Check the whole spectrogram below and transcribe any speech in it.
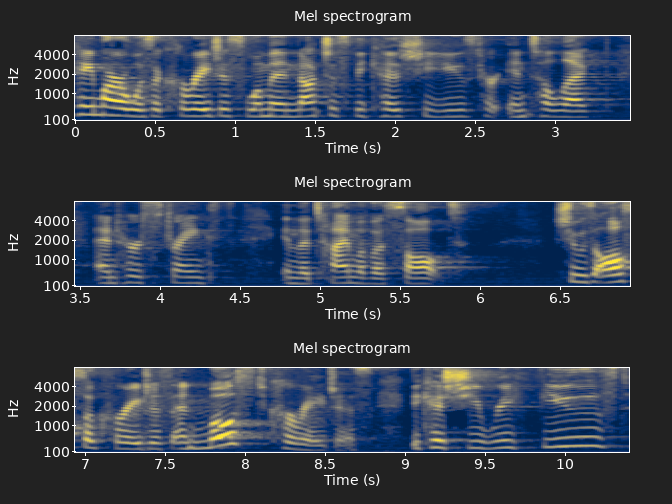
Tamar was a courageous woman not just because she used her intellect and her strength in the time of assault. She was also courageous and most courageous because she refused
